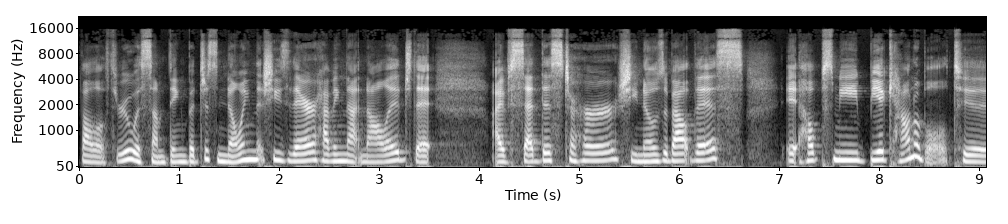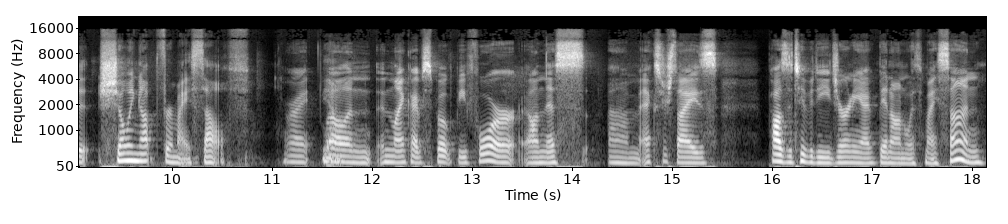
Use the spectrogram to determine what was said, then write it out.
follow through with something, but just knowing that she's there, having that knowledge that I've said this to her, she knows about this, it helps me be accountable to showing up for myself. Right. Yeah. Well, and, and like I've spoke before on this um, exercise, positivity journey I've been on with my son,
